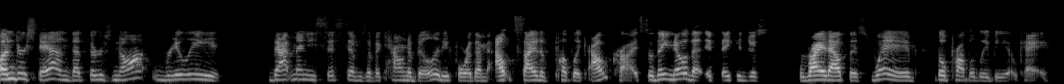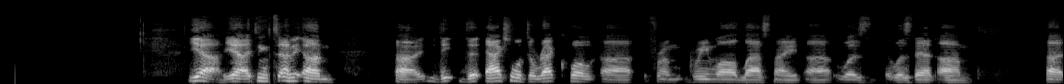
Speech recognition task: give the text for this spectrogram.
understand that there's not really that many systems of accountability for them outside of public outcry so they know that if they can just ride out this wave they'll probably be okay yeah, yeah, I think. So. I mean, um, uh, the the actual direct quote uh, from Greenwald last night uh, was was that um, uh,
